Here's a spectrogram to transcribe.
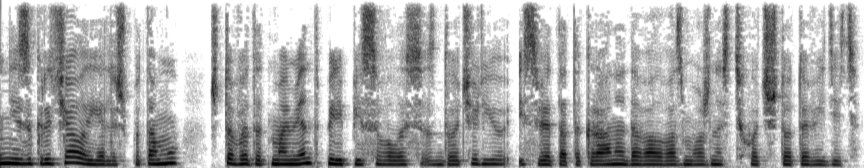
Не закричала я лишь потому, что в этот момент переписывалась с дочерью, и свет от экрана давал возможность хоть что-то видеть.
